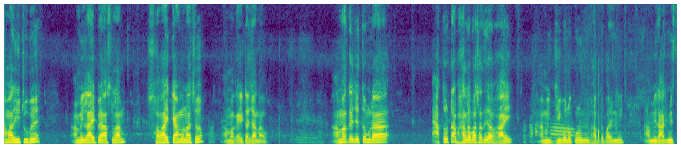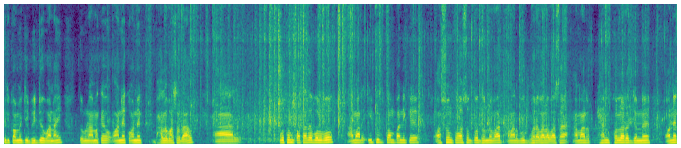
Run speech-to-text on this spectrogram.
আমার ইউটিউবে আমি লাইভে আসলাম। সবাই কেমন আছো? আমাকে এটা জানাও। আমাকে যে তোমরা এতটা ভালোবাসা দেওয়া ভাই, আমি জীবনও কোনোদিন ভাবতে পারিনি। আমি রাজমিস্ত্রি কমিটি ভিডিও বানাই। তোমরা আমাকে অনেক অনেক ভালোবাসা দাও। আর প্রথম কথাতে বলব আমার ইউটিউব কোম্পানিকে অসংখ্য অসংখ্য ধন্যবাদ, আমার বুক ভরা ভালোবাসা, আমার ফ্যান ফলোয়ারের জন্য অনেক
